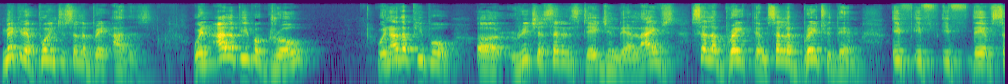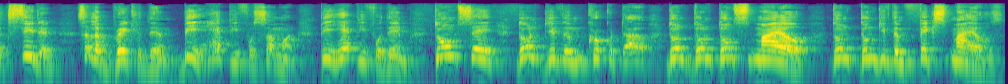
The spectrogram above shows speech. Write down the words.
Make it a point to celebrate others. When other people grow, when other people uh, reach a certain stage in their lives, celebrate them, celebrate with them. If, if, if they have succeeded, celebrate with them. Be happy for someone. Be happy for them. Don't say, don't give them crocodile, don't, don't, don't smile. Don't, don't give them fake smiles.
